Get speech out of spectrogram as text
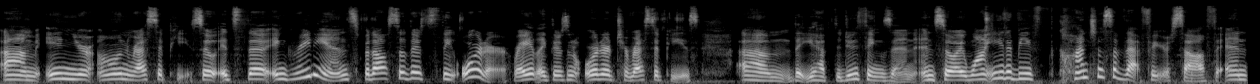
Um, in your own recipe. So it's the ingredients but also there's the order right? Like there's an order to recipes um, that you have to do things in. And so i want you to be conscious of that for yourself. And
